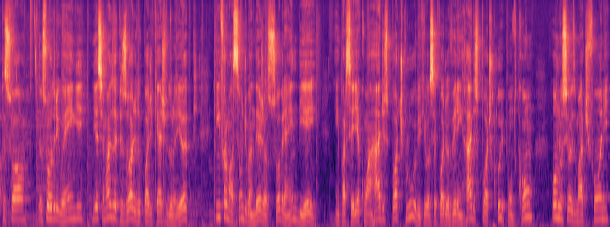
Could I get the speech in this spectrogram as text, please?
pessoal, eu sou Rodrigo Eng e esse é mais um episódio do podcast do Layup, informação de bandeja sobre a NBA, em parceria com a Rádio Sport Clube, que você pode ouvir em radiosportclube.com ou no seu smartphone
